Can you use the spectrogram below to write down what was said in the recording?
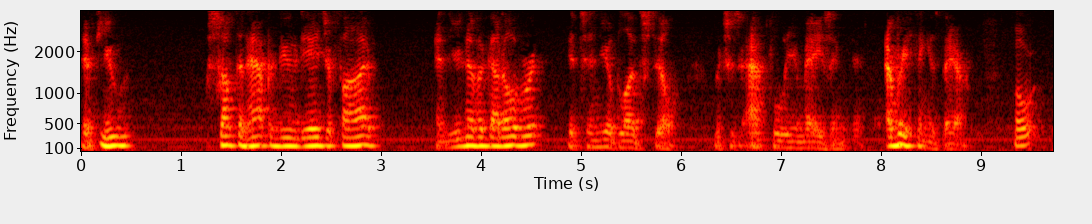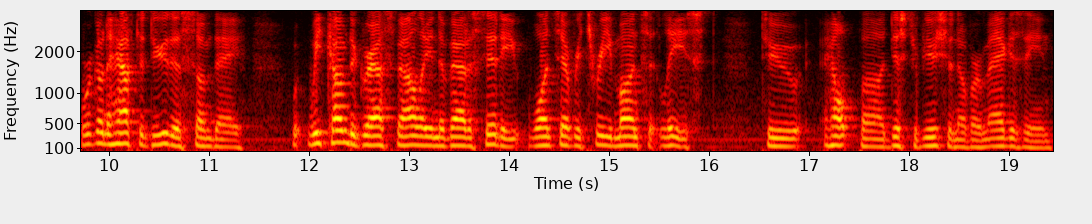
If you something happened to you at the age of five and you never got over it, it's in your blood still, which is absolutely amazing. Everything is there. Well, we're going to have to do this someday. We come to Grass Valley in Nevada City once every three months at least to help uh, distribution of our magazine.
